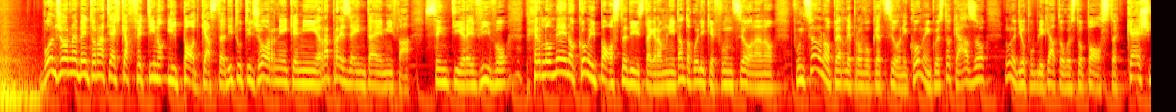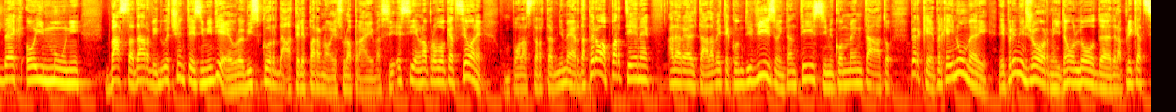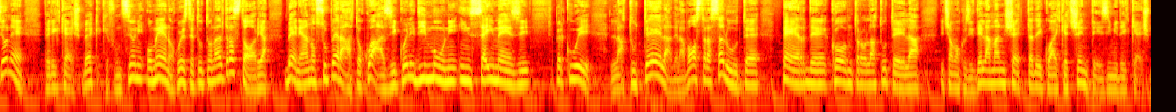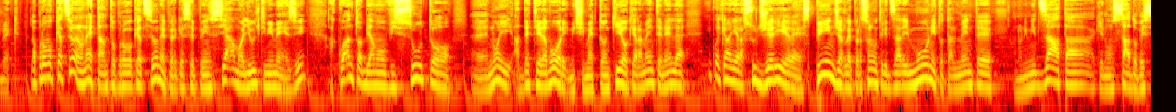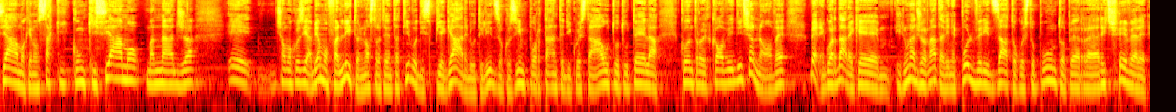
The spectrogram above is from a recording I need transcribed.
Buongiorno e bentornati al caffettino, il podcast di tutti i giorni che mi rappresenta e mi fa sentire vivo, perlomeno come i post di Instagram, ogni tanto quelli che funzionano. Funzionano per le provocazioni, come in questo caso lunedì ho pubblicato questo post, cashback o immuni. Basta darvi due centesimi di euro e vi scordate le paranoie sulla privacy. E sì, è una provocazione, un po' la startup di merda, però appartiene alla realtà. L'avete condiviso in tantissimi, commentato fatto. Perché? Perché i numeri dei primi giorni di download dell'applicazione per il cashback, che funzioni o meno, questa è tutta un'altra storia, bene, hanno superato quasi quelli di Immuni in sei mesi per cui la tutela della vostra salute perde contro la tutela, diciamo così, della mancetta dei qualche centesimi del cashback. La provocazione non è tanto provocazione perché se pensiamo agli ultimi mesi, a quanto abbiamo vissuto eh, noi addetti ai lavori, mi ci metto anch'io chiaramente nel in qualche maniera suggerire, spingere le persone a utilizzare immuni totalmente anonimizzata, che non sa dove siamo, che non sa chi, con chi siamo, mannaggia e diciamo così, abbiamo fallito nel nostro tentativo di spiegare l'utilizzo così importante di questa autotutela contro il Covid-19, bene, guardare che in una giornata viene polverizzato questo punto per ricevere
